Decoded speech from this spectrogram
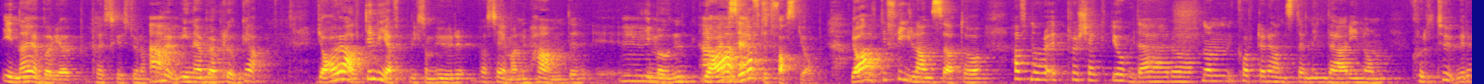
innan jag började på Eskilstuna Ja. kommun, innan jag började plugga. Jag har ju alltid levt liksom ur, vad säger man, ur hand eh, i Mm. mun. Ja, Jag har aldrig exakt. haft ett fast jobb. Jag har alltid frilansat och haft några, ett projektjobb där och haft någon kortare anställning där inom kultur.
